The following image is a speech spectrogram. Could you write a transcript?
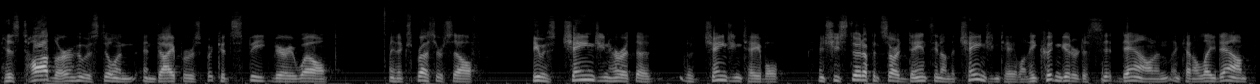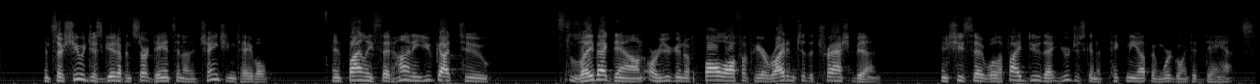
His toddler, who was still in, in diapers but could speak very well, and express herself. He was changing her at the, the changing table, and she stood up and started dancing on the changing table, and he couldn't get her to sit down and, and kind of lay down. And so she would just get up and start dancing on the changing table. And finally said, Honey, you've got to lay back down, or you're going to fall off of here right into the trash bin. And she said, Well, if I do that, you're just going to pick me up and we're going to dance.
